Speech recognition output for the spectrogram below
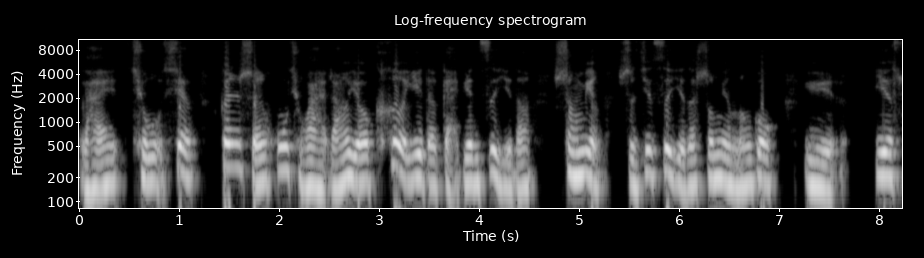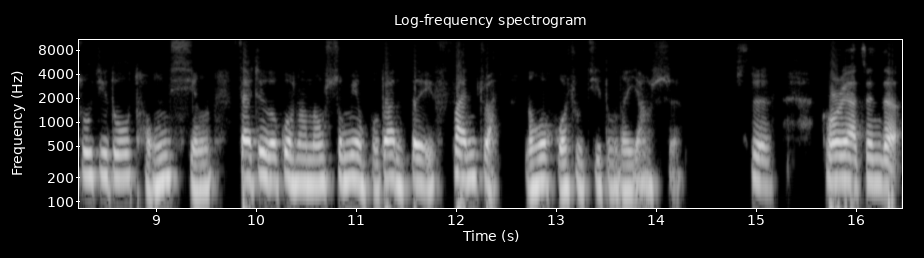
来求现跟神呼求爱，然后也要刻意的改变自己的生命，使其自己的生命能够与耶稣基督同行，在这个过程当中，生命不断被翻转，能够活出基督的样式。是。Gloria 真的，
